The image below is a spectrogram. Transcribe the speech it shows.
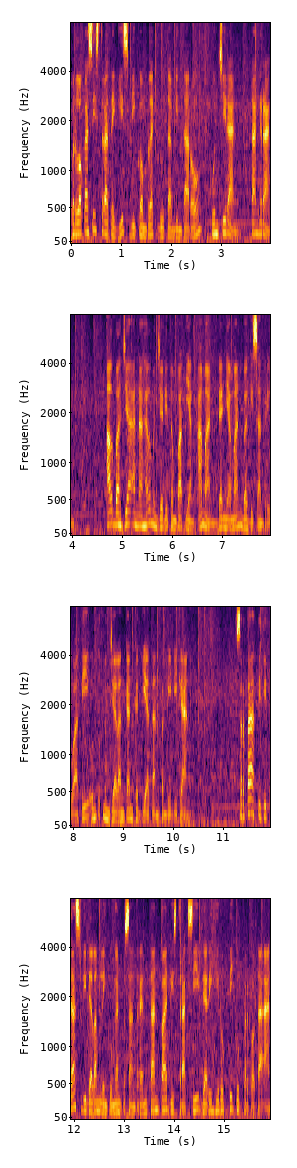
Berlokasi strategis di Komplek Duta Bintaro, Kunciran, Tangerang. Al-Bahjah Anahel menjadi tempat yang aman dan nyaman bagi santriwati untuk menjalankan kegiatan pendidikan. Serta aktivitas di dalam lingkungan pesantren tanpa distraksi dari hiruk-pikuk perkotaan.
